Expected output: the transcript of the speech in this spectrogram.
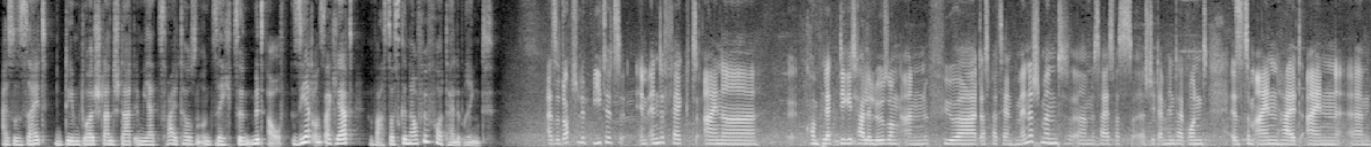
also seit dem Deutschlandstart im Jahr 2000 2016 mit auf. Sie hat uns erklärt, was das genau für Vorteile bringt. Also Doctolib bietet im Endeffekt eine äh, komplett digitale Lösung an für das Patientenmanagement. Ähm, das heißt, was steht da im Hintergrund? Es ist zum einen halt ein ähm,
